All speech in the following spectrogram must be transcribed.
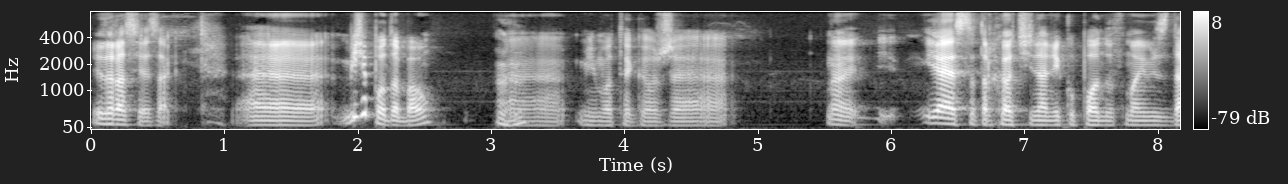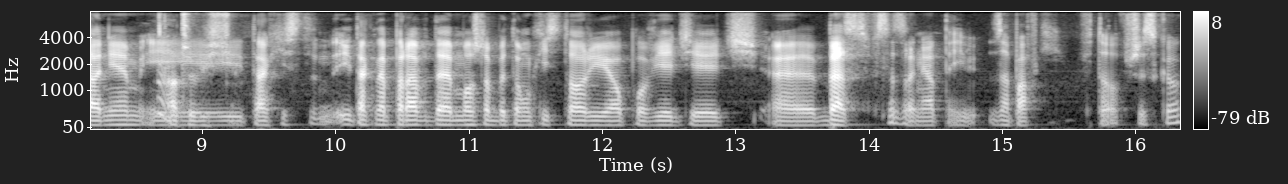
I teraz jest tak. E, mi się podobał, mhm. e, mimo tego, że no, jest to trochę odcinanie kuponów moim zdaniem i, Oczywiście. i, tak, i tak naprawdę można by tą historię opowiedzieć e, bez wsadzenia tej zabawki w to wszystko.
